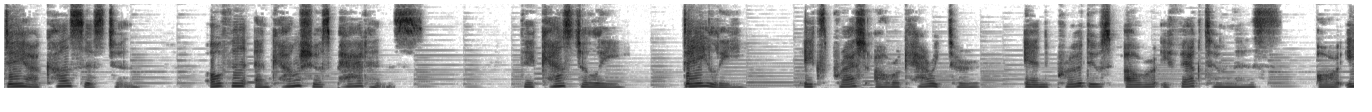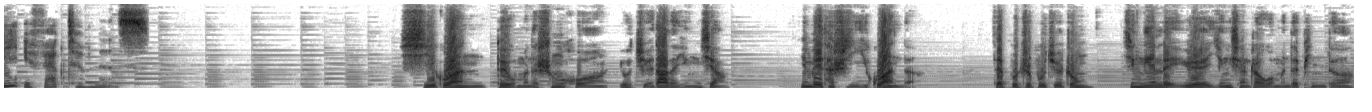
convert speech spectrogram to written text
they are consistent, often unconscious patterns. They constantly, daily express our character and produce our effectiveness or ineffectiveness. 习惯对我们的生活有绝大的影响，因为它是一贯的，在不知不觉中，经年累月影响着我们的品德，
